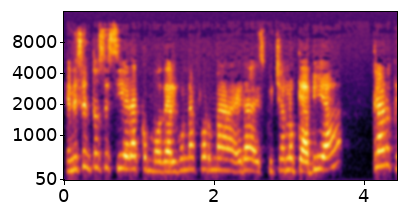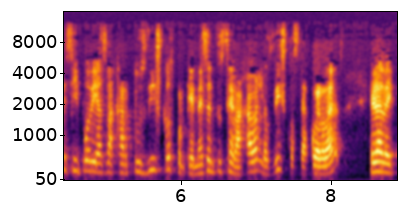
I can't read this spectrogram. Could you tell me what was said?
en ese entonces sí era como de alguna forma era escuchar lo que había. Claro que sí podías bajar tus discos porque en ese entonces se bajaban los discos, ¿te acuerdas? Era de,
